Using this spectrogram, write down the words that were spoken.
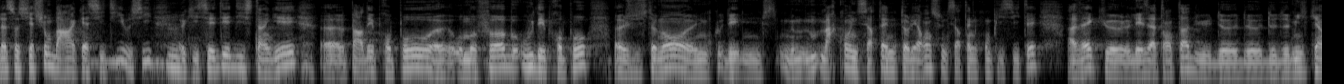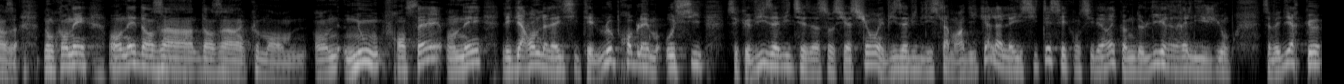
l'association Baraka City aussi, mm. euh, qui s'était distinguée euh, par des propos euh, homophobes ou des propos justement une, des, marquant une certaine tolérance, une certaine complicité avec les attentats du, de, de, de, 2015. Donc on est, on est dans un, dans un comment, on, nous Français, on est les garants de la laïcité. Le problème aussi, c'est que vis-à-vis de ces associations et vis-à-vis -vis de l'islam radical, la laïcité c'est considéré comme de l'irréligion. Ça veut dire que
